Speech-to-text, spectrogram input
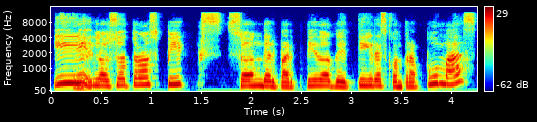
Y los otros picks son del partido de Tigres contra Pumas,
